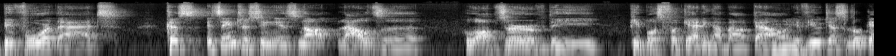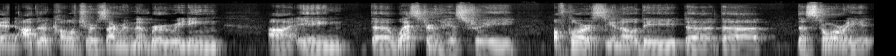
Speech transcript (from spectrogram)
Before that, because it's interesting, it's not Lao Tzu who observed the people's forgetting about Tao. Mm. If you just look at other cultures, I remember reading uh, in the Western history. Of course, you know the the the the story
